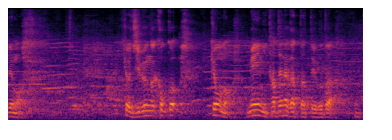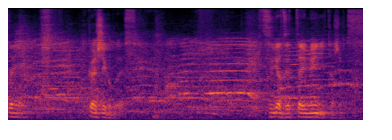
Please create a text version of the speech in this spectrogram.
でも今日自分がここ今日のメインに立てなかったということは本当に悔しいことです。次は絶対メインに立ちます。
